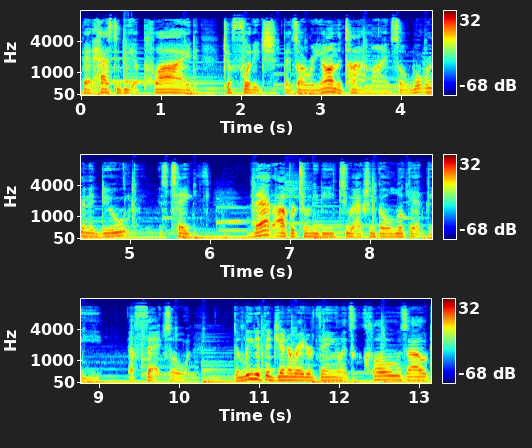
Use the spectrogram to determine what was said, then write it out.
that has to be applied to footage that's already on the timeline. So what we're going to do is take that opportunity to actually go look at the effect. So deleted the generator thing. Let's close out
